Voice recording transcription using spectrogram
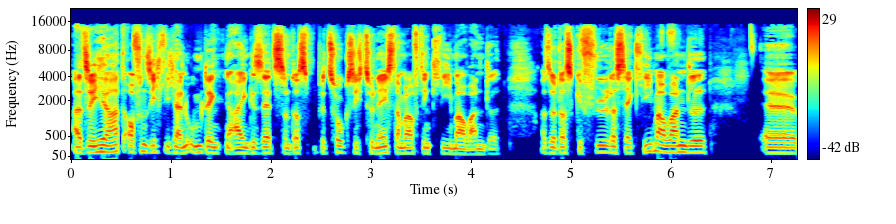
Also hier hat offensichtlich ein Umdenken eingesetzt und das bezog sich zunächst einmal auf den Klimawandel. Also das Gefühl, dass der Klimawandel äh,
